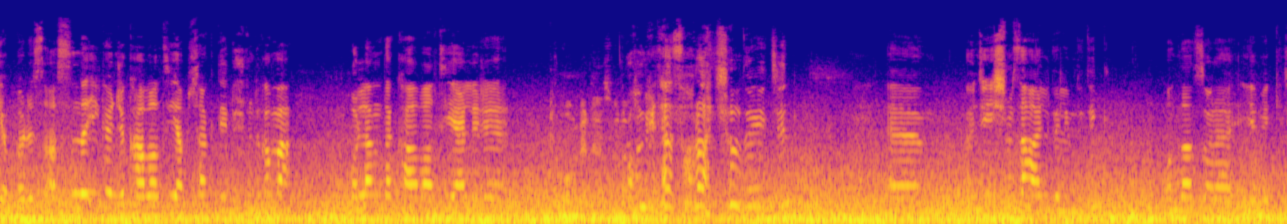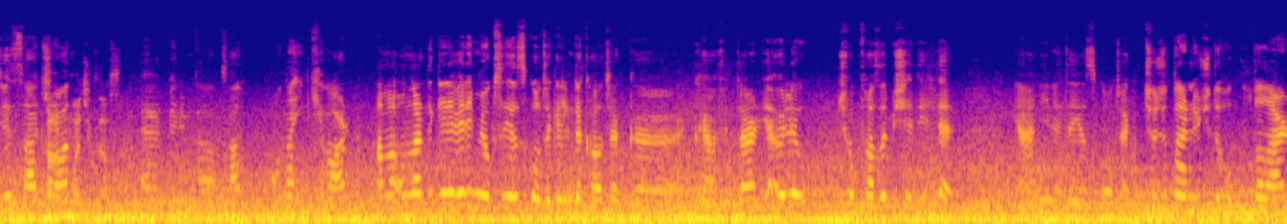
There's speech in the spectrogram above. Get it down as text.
yaparız. Aslında ilk önce kahvaltı yapsak diye düşündük ama Hollanda kahvaltı yerleri 11'den sonra. 11'den sonra açıldığı için eee, önce işimizi halledelim dedik. Ondan sonra yemek yiyeceğiz. Saat şu an Karnım acıktı aslında. Evet benim de saat ona iki var. Ama onları da geri vereyim yoksa yazık olacak elimde kalacak e, kıyafetler. Ya öyle çok fazla bir şey değil de yani yine de yazık olacak. Çocukların üçü de okuldalar.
